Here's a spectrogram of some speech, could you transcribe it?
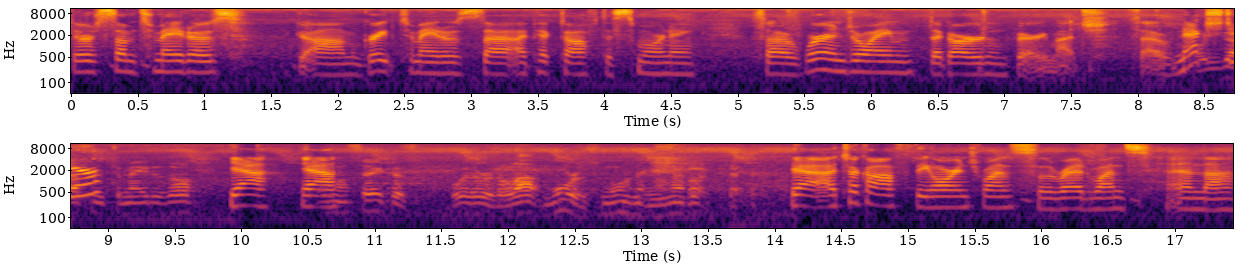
there's some tomatoes, um, grape tomatoes that I picked off this morning. So we're enjoying the garden very much. So next oh, year, tomatoes off? yeah, I yeah. gonna say, cause, well, there was a lot more this morning. I. Yeah, I took off the orange ones, the red ones, and uh,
